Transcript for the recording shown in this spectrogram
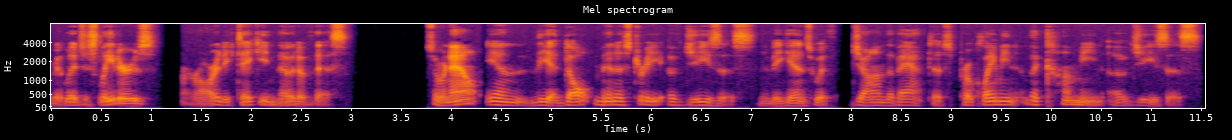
Religious leaders are already taking note of this. So we're now in the adult ministry of Jesus. It begins with John the Baptist proclaiming the coming of Jesus.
